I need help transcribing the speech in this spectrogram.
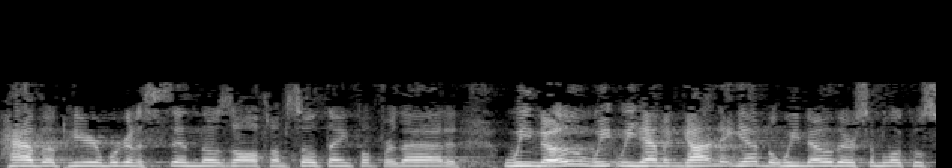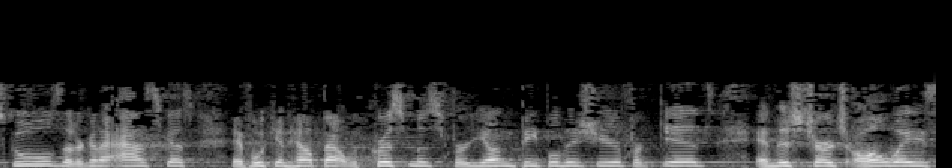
have up here. And we're going to send those off. And I'm so thankful for that. And we know we, we haven't gotten it yet, but we know there's some local schools that are going to ask us if we can help out with Christmas for young people this year, for kids. And this church always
